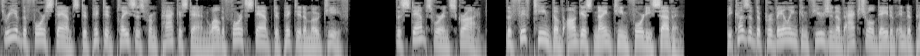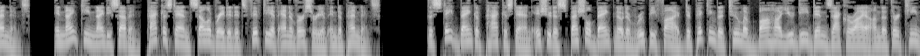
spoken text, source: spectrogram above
Three of the four stamps depicted places from Pakistan while the fourth stamp depicted a motif. The stamps were inscribed, the 15th of August 1947 because of the prevailing confusion of actual date of independence. In 1997, Pakistan celebrated its 50th anniversary of independence. The State Bank of Pakistan issued a special banknote of rupee 5 depicting the tomb of Baha-ud-Din Zakaria on 13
